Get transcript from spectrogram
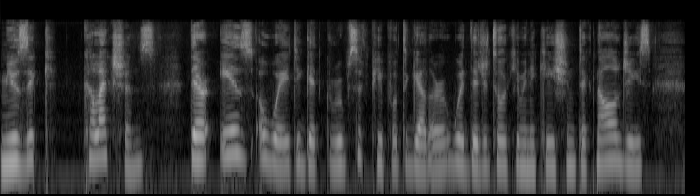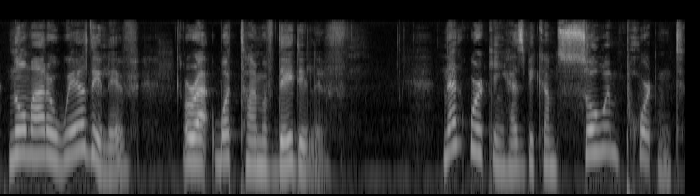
music, collections, there is a way to get groups of people together with digital communication technologies no matter where they live or at what time of day they live. Networking has become so important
